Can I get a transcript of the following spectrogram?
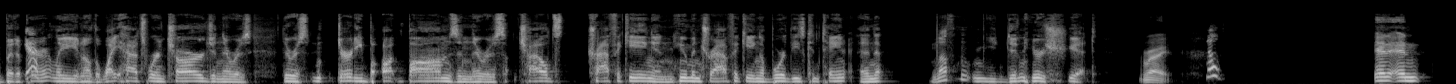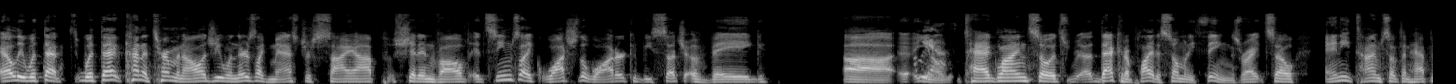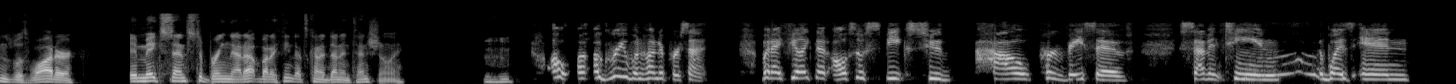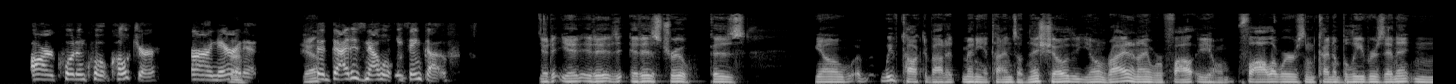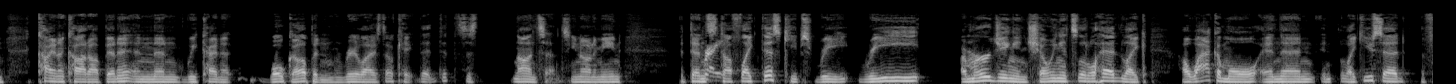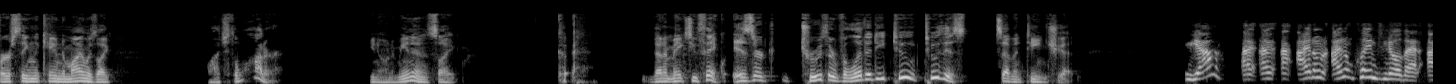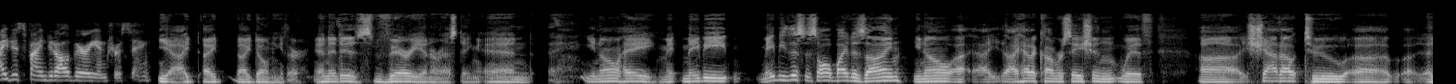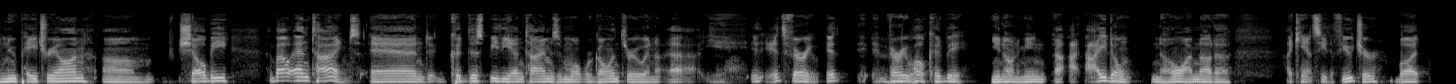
but apparently, you know, the white hats were in charge, and there was there was dirty b- bombs, and there was child trafficking and human trafficking aboard these containers, and nothing. You didn't hear shit. right. Nope. And, and Ellie, with that, with that kind of terminology, when there's like master psyop shit involved, it seems like watch the water could be such a vague, uh, you Oh, yeah. know, tagline. So it's, uh, that could apply to so many things, right? So anytime something happens with water, it makes sense to bring that up, but I think that's kind of done intentionally. Oh, a- agree 100%. But I feel like that also speaks to how pervasive 17 was in our quote unquote culture or our narrative. Yeah. That that is now what we think of. It it it is it is true because you know we've talked about it many a times on this show. You know, Ryan and I were you know followers and kind of believers in it, and kind of caught up in it, and then we kind of woke up and realized, okay, that, this is nonsense. You know what I mean? But then Right. stuff like this keeps re re emerging and showing its little head like a whack a mole, and then like you said, the first thing that came to mind was like, watch the water. You know what I mean? And it's like then it makes you think: Is there truth or validity to to this seventeen shit? Yeah. I, I, I don't I don't claim to know that. I just find it all very interesting. Yeah, I, I I don't either, and it is very interesting. And you know, hey, maybe maybe this is all by design. You know, I I, I had a conversation with. Uh, shout out to uh, a new Patreon, um, Shelby, about end times, and could this be the end times and what we're going through? And uh, it, it's very, it, it very well could be. You know what I mean? I, I don't know. I'm not a, I can't see the future, but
